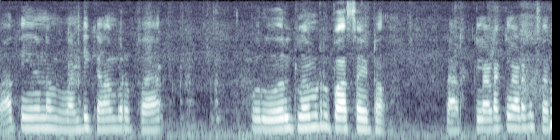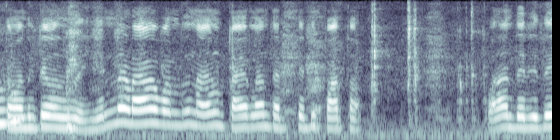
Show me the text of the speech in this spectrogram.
பார்த்தீங்கன்னா நம்ம வண்டி கிளம்புறப்ப ஒரு ஒரு கிலோமீட்டர் பாஸ் ஆகிட்டோம் லடக்கு லடக்கு லடக்கு சத்தம் வந்துக்கிட்டே வந்தது. என்னடா வந்து நானும் டயர்லாம் தட்டி தட்டி பார்த்தோம். அப்போதான் தெரியுது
